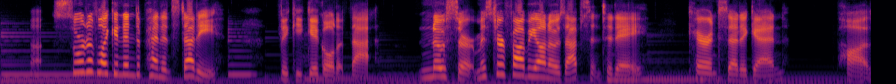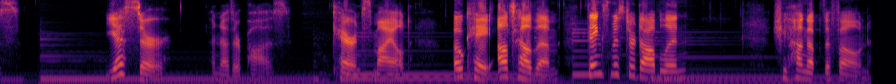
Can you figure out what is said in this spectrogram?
Uh, sort of like an independent study. Vicky giggled at that. No, sir. Mr. Fabiano is absent today, Karen said again. Pause. Yes, sir. Another pause. Karen smiled. Okay, I'll tell them. Thanks, Mr. Doblin. She hung up the phone.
